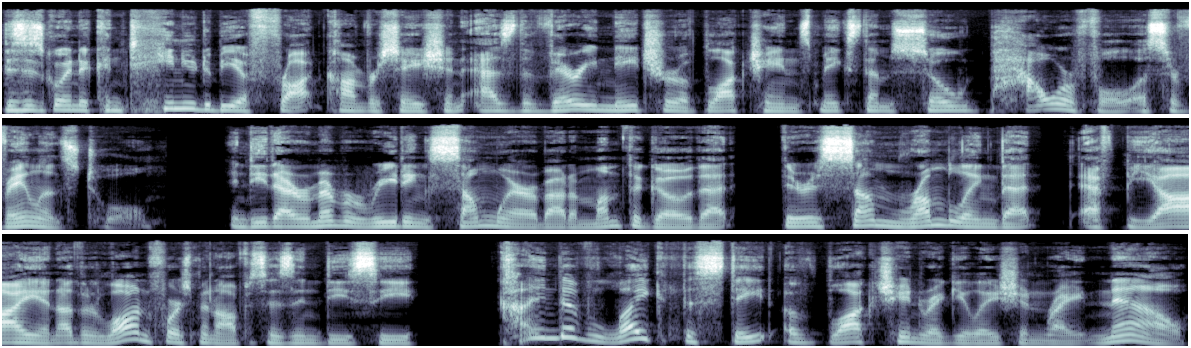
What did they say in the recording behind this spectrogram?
This is going to continue to be a fraught conversation as the very nature of blockchains makes them so powerful a surveillance tool. Indeed, I remember reading somewhere about a month ago that there is some rumbling that FBI and other law enforcement offices in DC kind of like the state of blockchain regulation right now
